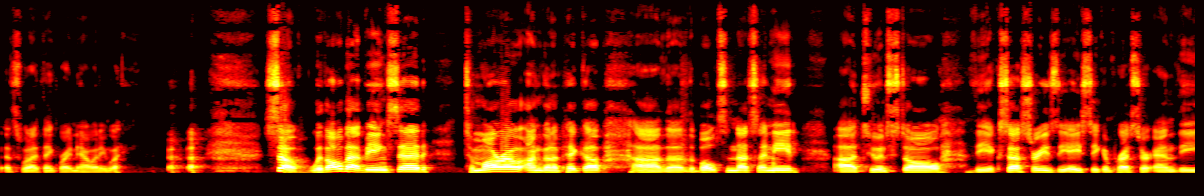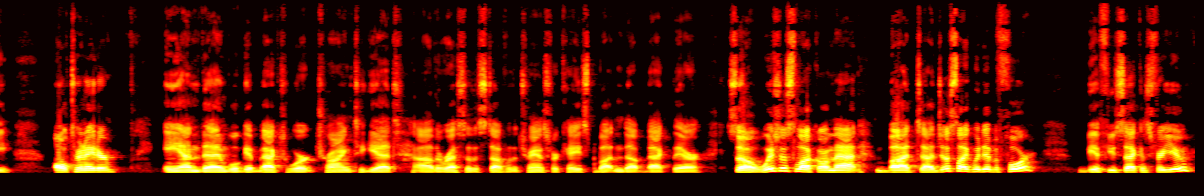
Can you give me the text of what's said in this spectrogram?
that's what I think right now anyway. so, with all that being said, tomorrow I'm going to pick up the, the bolts and nuts I need uh, to install the accessories, the AC compressor, and the alternator. And then we'll get back to work trying to get uh, the rest of the stuff with the transfer case buttoned up back there. So wish us luck on that. But uh, just like we did before, be a few seconds for you,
